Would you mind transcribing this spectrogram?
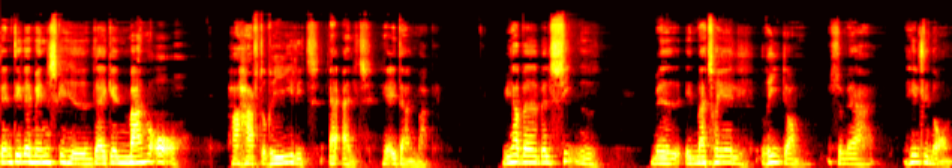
den del af menneskeheden, der igen mange år har haft rigeligt af alt her i Danmark. Vi har været velsignet med en materiel rigdom, som er helt enorm.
